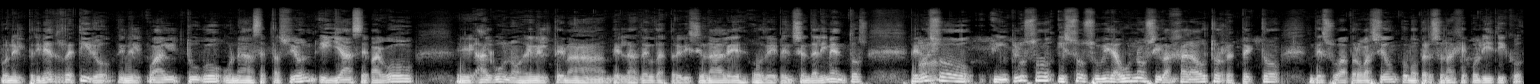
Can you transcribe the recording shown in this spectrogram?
con el primer retiro, en el cual tuvo una aceptación y ya se pagó eh, algunos en el tema de las deudas previsionales o de pensión de alimentos, pero eso incluso hizo subir a unos y bajar a otros respecto de su aprobación como personaje político.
